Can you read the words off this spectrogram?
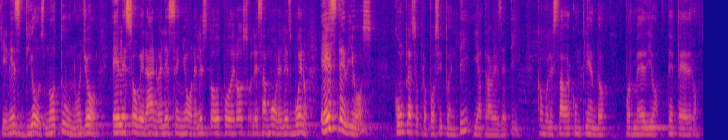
quien es Dios, no tú, no yo, Él es soberano, Él es Señor, Él es todopoderoso, Él es amor, Él es bueno, este Dios cumpla su propósito en ti y a través de ti, como lo estaba cumpliendo por medio de Pedro.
